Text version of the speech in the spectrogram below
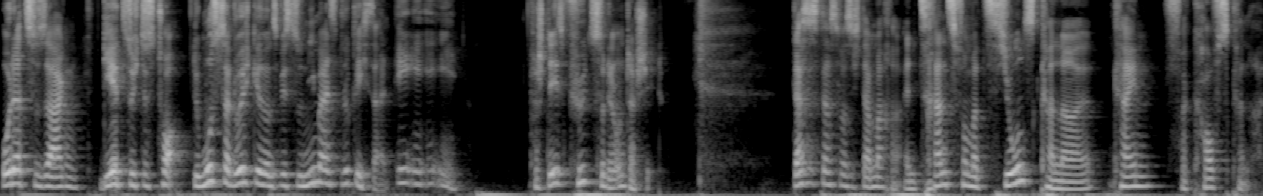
oder zu sagen, geh jetzt durch das Tor, du musst da durchgehen, sonst wirst du niemals glücklich sein. E, e, e, Verstehst? Fühlst du den Unterschied? Das ist das, was ich da mache. Ein Transformationskanal, kein Verkaufskanal.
